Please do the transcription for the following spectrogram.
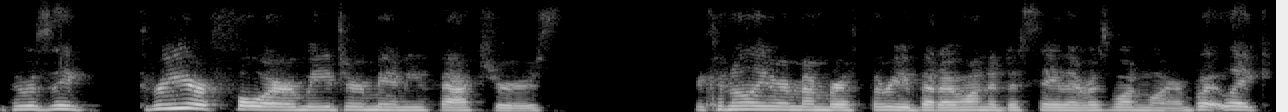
There was like three or four major manufacturers. I can only remember three, but I wanted to say there was one more. But like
